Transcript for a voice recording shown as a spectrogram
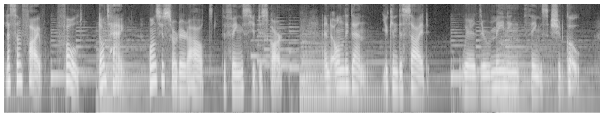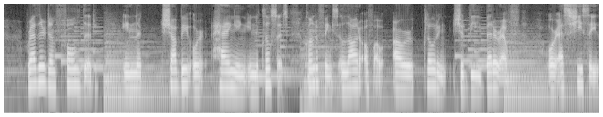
Lesson 5 Fold, don't hang. Once you sorted out the things you discard, and only then you can decide where the remaining things should go. Rather than folded in a shabby or hanging in the closet, Kondo thinks a lot of our, clothing should be better off, or as she say,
